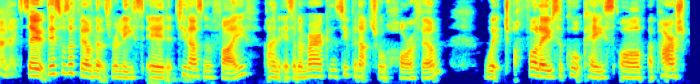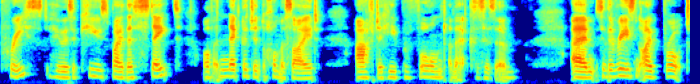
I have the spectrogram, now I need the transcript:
I like. So this was a film that was released in 2005 and is an American supernatural horror film which follows the court case of a parish priest who is accused by the state of a negligent homicide after he performed an exorcism. Um, so the reason I brought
